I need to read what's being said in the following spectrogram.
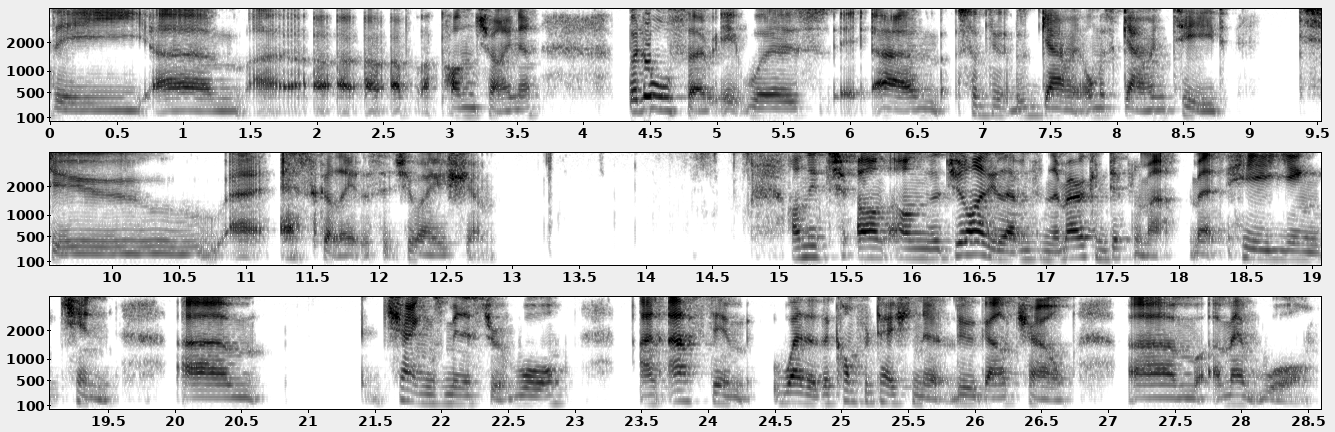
the um, uh, uh, uh, upon China but also it was um, something that was almost guaranteed to escalate the situation. On the on, on the July 11th, an American diplomat met He Ying Chin, um, Chiang's Minister of War, and asked him whether the confrontation at Lu Gao Chao um, meant war.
